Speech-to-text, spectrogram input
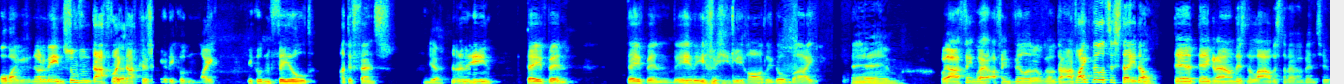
Or maybe you know what I mean? Something daft like Yeah. that because they couldn't like they couldn't field a defense. Yeah. You know what I mean? They've been they've been really, really hardly done by. Um, but I think well, I think Villa will go down. I'd like Villa to stay though. Their their ground is the loudest I've ever been to.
